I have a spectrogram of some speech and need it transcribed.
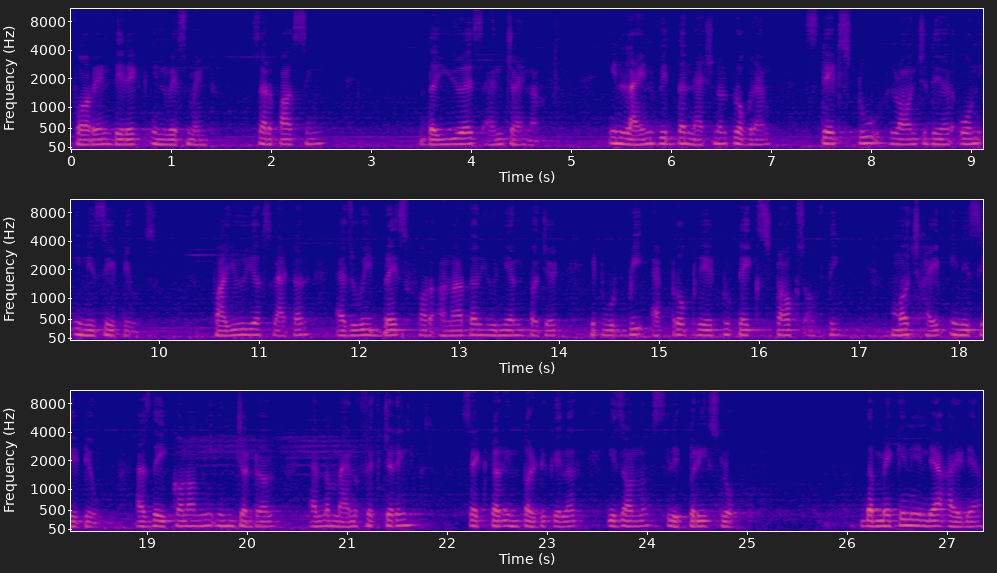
foreign direct investment, surpassing the US and China. In line with the national program, states too launch their own initiatives. Five years later, as we brace for another union budget, it would be appropriate to take stocks of the much hype initiative as the economy in general and the manufacturing sector in particular is on a slippery slope. The Make in India idea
